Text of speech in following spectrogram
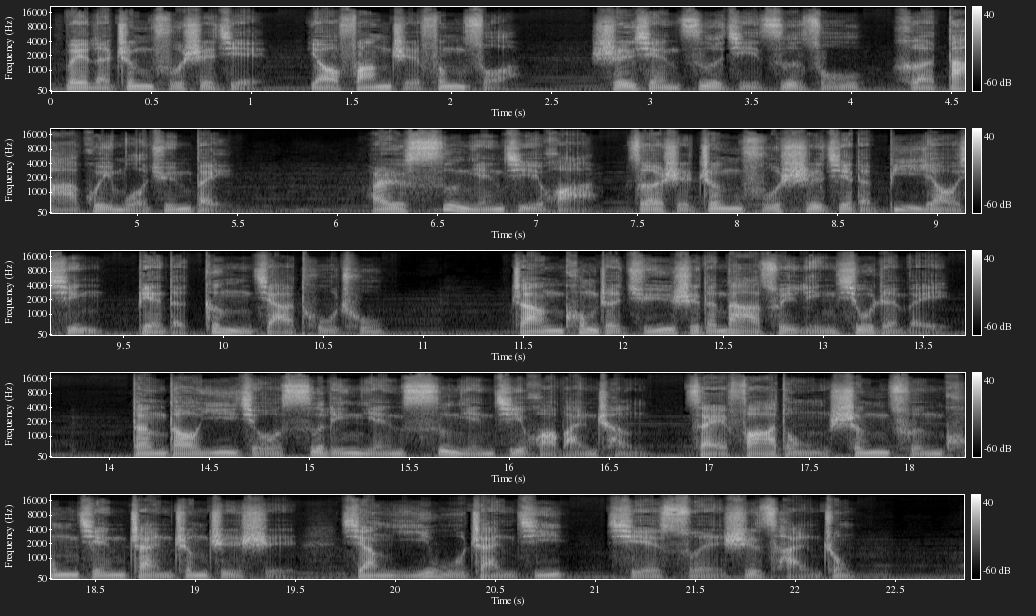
为了征服世界，要防止封锁，实现自给自足和大规模军备；而四年计划则是征服世界的必要性变得更加突出。掌控着局势的纳粹领袖认为。等到一九四零年四年计划完成，在发动生存空间战争之时，将贻误战机且损失惨重。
